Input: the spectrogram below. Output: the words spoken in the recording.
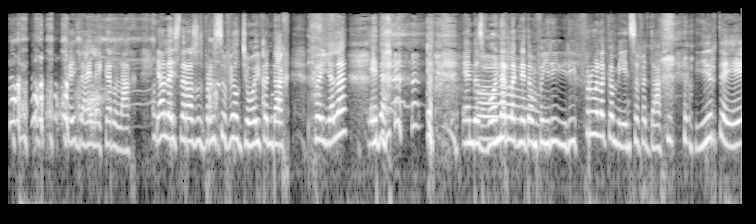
Kyk daai lekker lag. Ja luister as ons bring soveel joy vandag vir julle en en dis wonderlik net om vir hierdie hierdie vrolike mense vandag hier te hê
